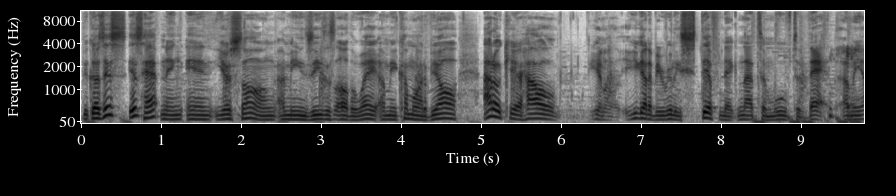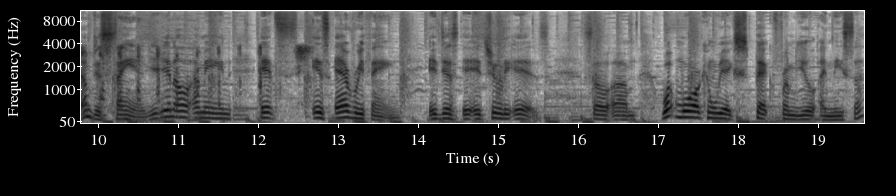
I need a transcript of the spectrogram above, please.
because it's it's happening in your song. I mean, Jesus all the way. I mean, come on, if y'all, I don't care how. You know, you got to be really stiff necked not to move to that. I mean, I'm just saying. You, you know, I mean, it's it's everything. It just it, it truly is. So, um, what more can we expect from you, Anisa?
